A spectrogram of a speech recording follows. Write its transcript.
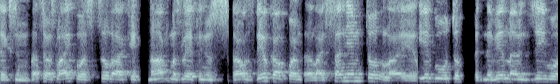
teiksim, vecos laikos cilvēki nāk mazliet uz draudzes dievkalpojumu, lai saņemtu, lai iegūtu, bet nevienmēr viņi dzīvo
